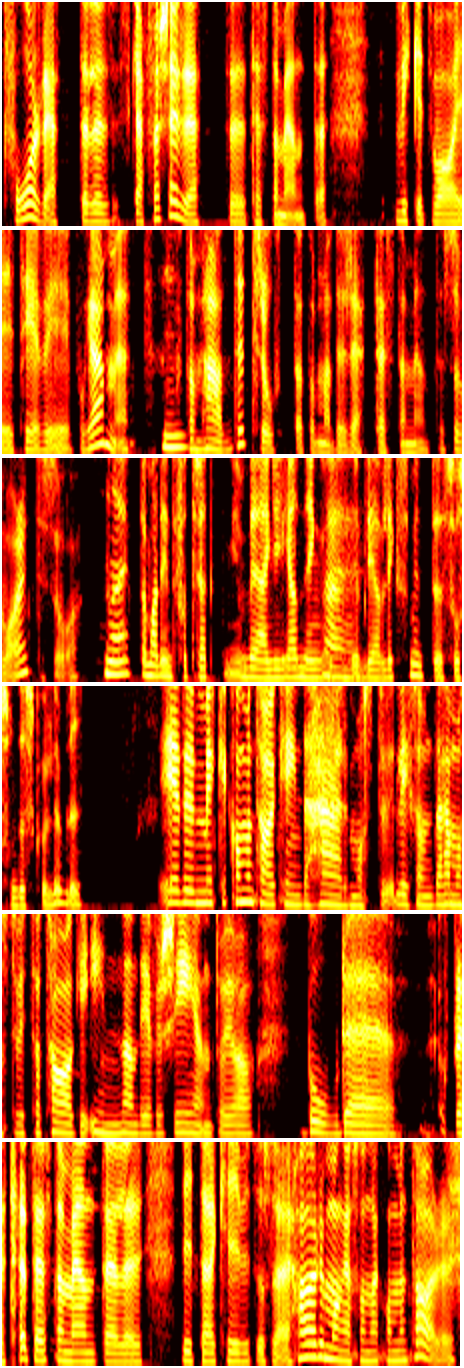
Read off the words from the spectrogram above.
får rätt eller skaffar sig rätt eh, testamente vilket var i tv-programmet. Mm. Att de hade trott att de hade rätt testamente, så var det inte så. Nej, de hade inte fått rätt vägledning. Nej. Så det blev liksom inte så som det skulle bli. Är det mycket kommentarer kring det här måste, liksom, det här måste vi ta tag i innan det är för sent och jag borde upprätta ett testament eller Vita arkivet och sådär. Hör du många sådana kommentarer?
